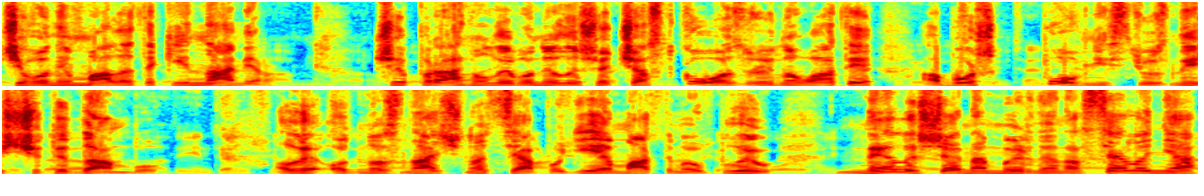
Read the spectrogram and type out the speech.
Чи вони мали такий намір? Чи прагнули вони лише частково зруйнувати або ж повністю знищити дамбу? Але однозначно ця подія матиме вплив не лише на мирне населення,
